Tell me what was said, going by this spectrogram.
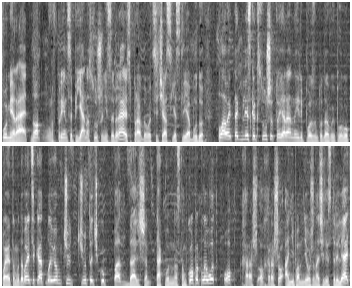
умирает. Но, в принципе, я на сушу не собираюсь. Правда, вот сейчас, если я буду плавать так близко к суше, то я рано или поздно туда выплыву. Поэтому давайте-ка отплывем чуть-чуточку подальше. Так, вон у нас там копы плывут. Оп, хорошо, хорошо. Они по мне уже начали стрелять.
